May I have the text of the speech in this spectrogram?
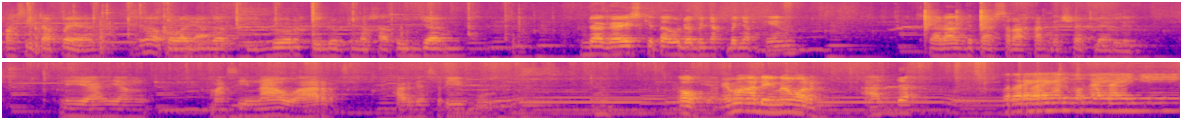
pasti capek ya ya apalagi Iya. nggak tidur tidur cuma satu jam udah guys kita udah banyak banyakin sekarang kita serahkan ke chef Derlin Ini ya yang masih nawar harga seribu. oh Iya. emang ada yang nawar Ada Gorengan muka ini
